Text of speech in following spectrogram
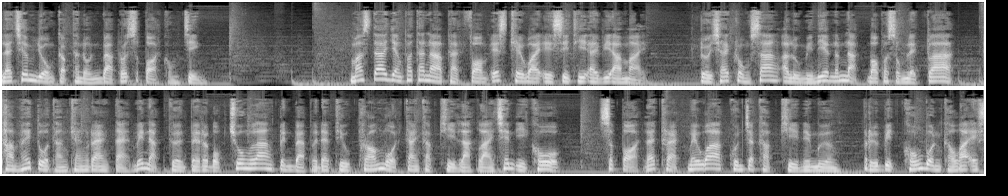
และเชื่อมโยงกับถนนแบบรถสปอร์ตของจริง Mazda ยังพัฒนาแพลตฟอร์ม SKY ACT IVR ใหม่ ดยใช้โครงสร้างอลูมิเนียมน้ำหนักเบาผสมเหล็กกล้าทำให้ตัวถังแข็งแรงแต่ไม่หนักเกินไประบบช่วงล่างเป็นแบบ Adaptive พร้อมโหมดการขับขี่หลากหลายเช่น Eco Sport และ Track ไม่ว่าคุณจะขับขี่ในเมือง หรือบิดโค้งบนเขาว่า X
